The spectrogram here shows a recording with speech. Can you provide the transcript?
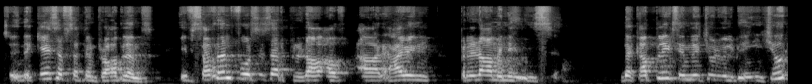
So in the case of certain problems, if several forces are, are having predominance, the complete similitude will be ensured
